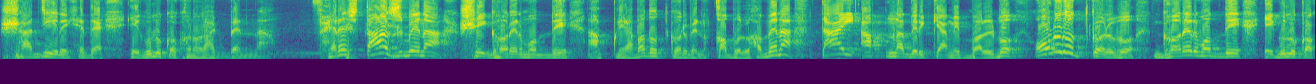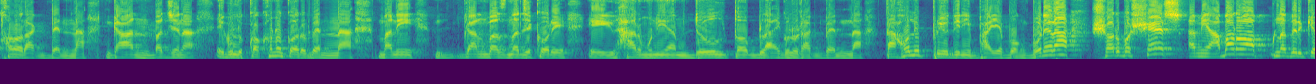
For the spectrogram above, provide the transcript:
সাজিয়ে রেখে দেয়। এগুলো কখনো রাখবেন না। ফেরেশতা আসবে না, সেই ঘরের মধ্যে আপনি আবাদত করবেন, কবুল হবে না। তাই আপনাদেরকে আমি বলব, অনুরোধ করব, ঘরের মধ্যে এগুলো কখনো রাখবেন না। গান বাজনা এগুলো কখনো করবেন না। মানে গান বাজনা যে করে এই হারমোনিয়াম ডোল তবলা এগুলো রাখবেন না। তাহলে প্রিয়দিনী ভাই এবং বোনেরা, সর্বশেষ আমি আবারও আপনাদেরকে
